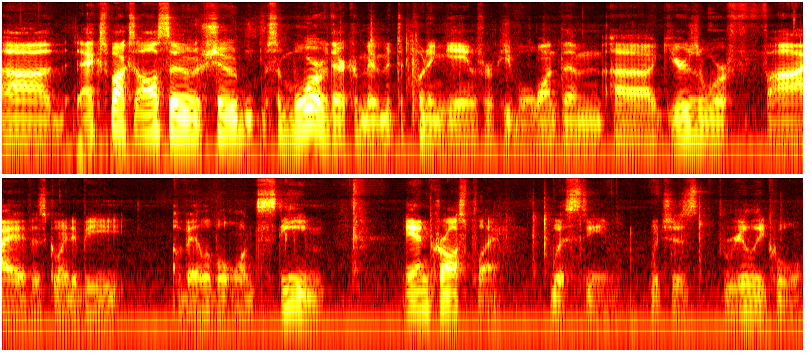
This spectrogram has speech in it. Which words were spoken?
Uh, Xbox also showed some more of their commitment to putting games where people want them. Uh, Gears of War 5 is going to be available on Steam and crossplay with Steam, which is really cool.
